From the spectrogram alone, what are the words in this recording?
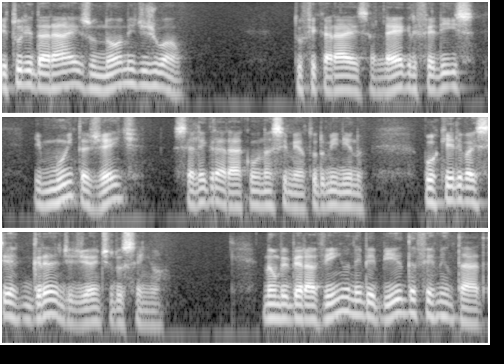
e tu lhe darás o nome de João. Tu ficarás alegre e feliz, e muita gente se alegrará com o nascimento do menino, porque ele vai ser grande diante do Senhor. Não beberá vinho nem bebida fermentada,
